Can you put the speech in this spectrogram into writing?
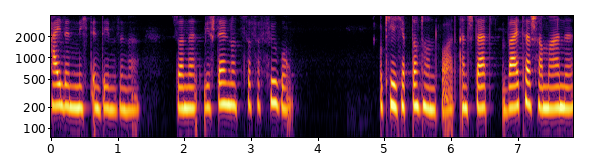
heilen nicht in dem Sinne, sondern wir stellen uns zur Verfügung. Okay, ich habe doch noch ein Wort. Anstatt weiter Schamane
